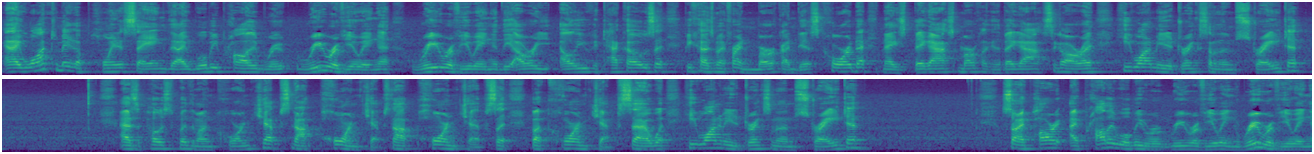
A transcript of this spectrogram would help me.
and I want to make a point of saying that I will be probably re-reviewing, re-reviewing the El Yucatecos because my friend Merc on Discord, nice big-ass Merc, like a big-ass cigar, he wanted me to drink some of them straight as opposed to put them on corn chips, not porn chips, not porn chips, but corn chips. So he wanted me to drink some of them straight. So I, probably, I probably will be re-reviewing, re-reviewing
